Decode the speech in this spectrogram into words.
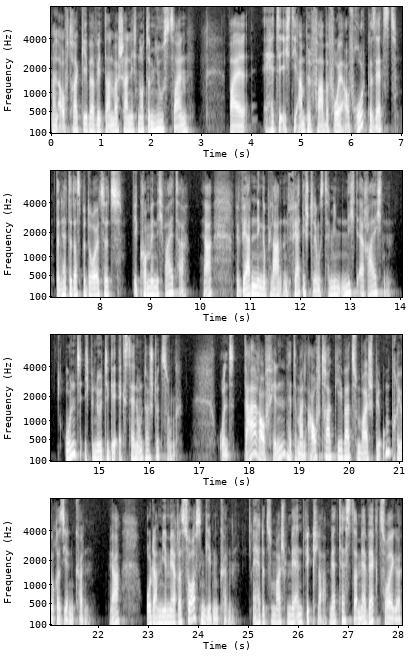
mein Auftraggeber wird dann wahrscheinlich not amused sein, weil hätte ich die Ampelfarbe vorher auf Rot gesetzt, dann hätte das bedeutet, wir kommen hier nicht weiter. Ja, wir werden den geplanten Fertigstellungstermin nicht erreichen. Und ich benötige externe Unterstützung. Und daraufhin hätte mein Auftraggeber zum Beispiel umpriorisieren können, ja, oder mir mehr Ressourcen geben können. Er hätte zum Beispiel mehr Entwickler, mehr Tester, mehr Werkzeuge,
